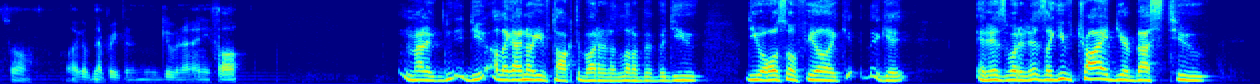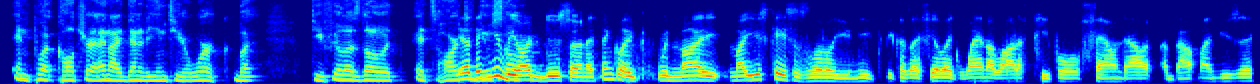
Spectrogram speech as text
So, like, I've never even given it any thought. Malik, do you like I know you've talked about it a little bit, but do you do you also feel like, like it, it is what it is? Like you've tried your best to input culture and identity into your work, but do you feel as though it, it's hard yeah, I to think do it can so? be hard to do so, and I think like with my my use case is a little unique because I feel like when a lot of people found out about my music,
